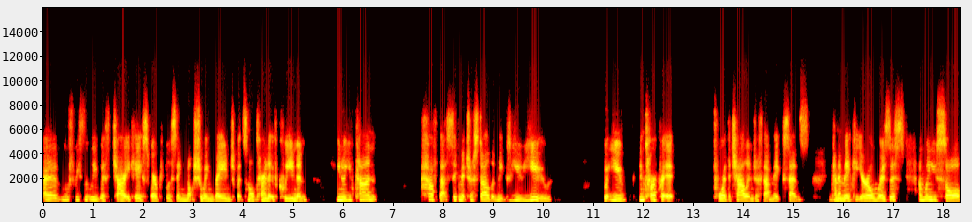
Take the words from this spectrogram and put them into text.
uh, most recently with Charity Case, where people are saying not showing range, but it's an alternative queen. And you know, you can't have that signature style that makes you you, but you interpret it for the challenge, if that makes sense, kind of make it your own. Whereas this, and when you saw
